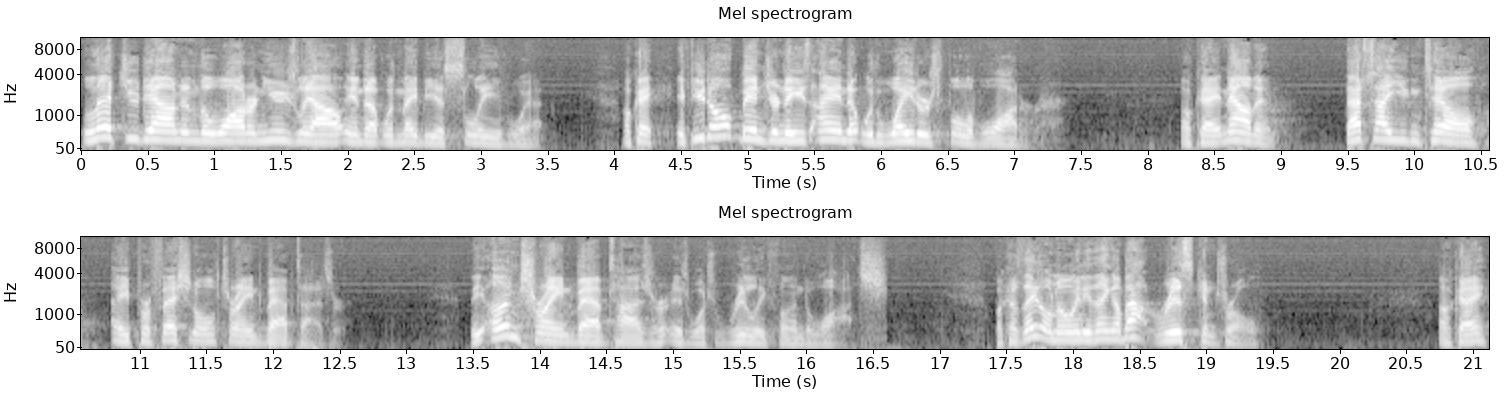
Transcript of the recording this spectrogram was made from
let you down into the water, and usually I'll end up with maybe a sleeve wet. Okay? If you don't bend your knees, I end up with waders full of water. Okay? Now then, that's how you can tell a professional trained baptizer. The untrained baptizer is what's really fun to watch because they don't know anything about risk control. Okay?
